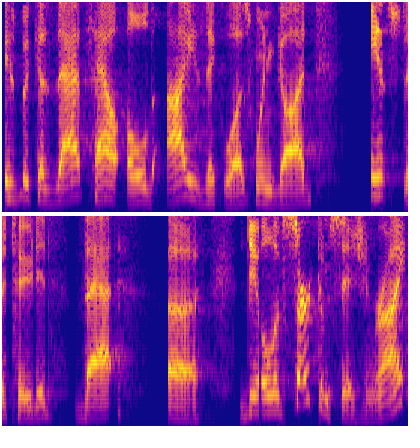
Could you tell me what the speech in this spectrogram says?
is because that's how old Isaac was when God instituted that uh, deal of circumcision, right?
